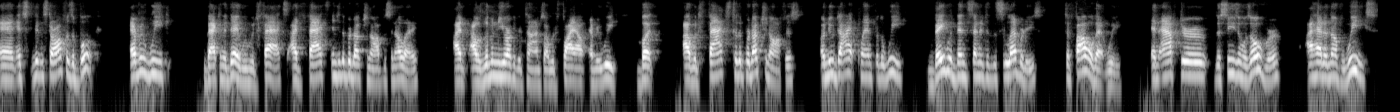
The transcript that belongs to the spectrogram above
And it didn't start off as a book. Every week back in the day, we would fax. I'd fax into the production office in LA. I, I was living in New York at the time, so I would fly out every week. But I would fax to the production office a new diet plan for the week. They would then send it to the celebrities to follow that week. And after the season was over, I had enough weeks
